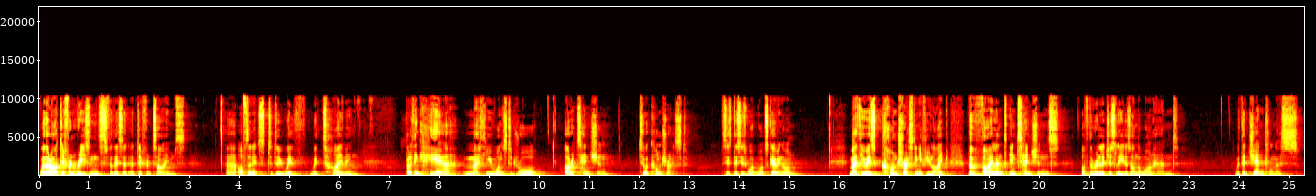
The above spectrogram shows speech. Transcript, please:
Well, there are different reasons for this at, at different times. Uh, often it's to do with, with timing. But I think here, Matthew wants to draw our attention to a contrast. This is, this is what, what's going on. Matthew is contrasting, if you like, the violent intentions of the religious leaders on the one hand with the gentleness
